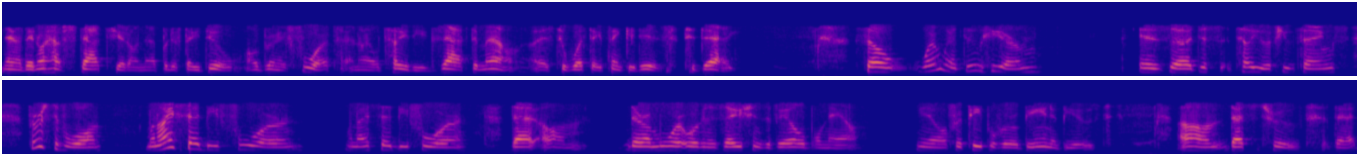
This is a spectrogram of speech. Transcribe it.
Now, they don't have stats yet on that, but if they do, I'll bring it forth and I'll tell you the exact amount as to what they think it is today. So what I'm going to do here is uh, just tell you a few things. First of all, when I said before, when I said before that um, there are more organizations available now, you know, for people who are being abused, um, that's the truth. That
